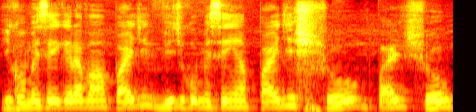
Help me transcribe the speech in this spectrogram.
E comecei a gravar uma parte de vídeo, comecei uma parte de show, um par de show.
